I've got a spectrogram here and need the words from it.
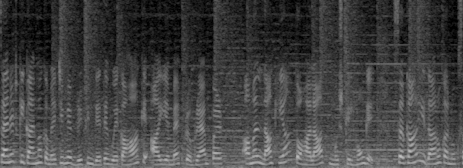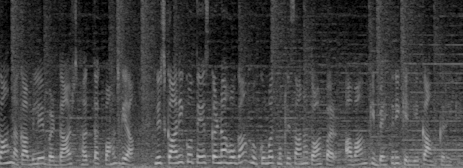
सैनेट की कायमा कमेटी में ब्रीफिंग देते हुए कहा कि आईएमएफ प्रोग्राम पर अमल न किया तो हालात मुश्किल होंगे। सरकारी इदारों का नुकसान नाकाबिले बर्दाश्त हद तक पहुँच गया। निजकारी को तेज करना होगा। हुकूमत मुखलिसाना तौर पर आवाम की बेहतरी के लिए काम करेगी।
